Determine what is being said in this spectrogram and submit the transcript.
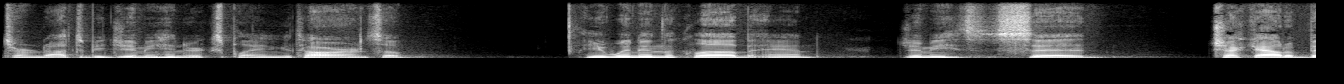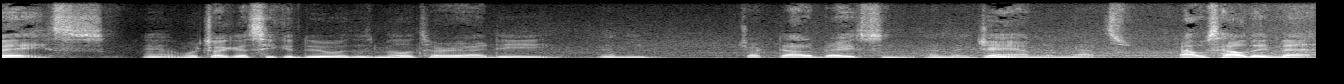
turned out to be Jimi Hendrix playing guitar. And so he went in the club and Jimi said, "Check out a bass," and which I guess he could do with his military ID. And he checked out a bass and, and they jammed, and that's that was how they met.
